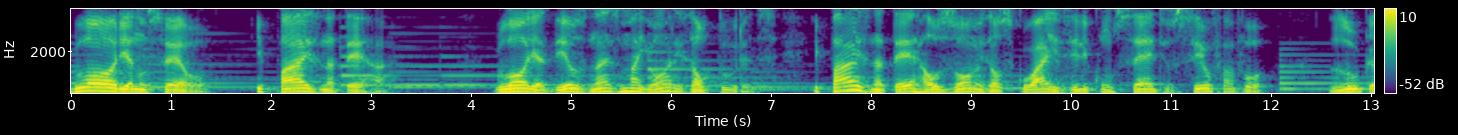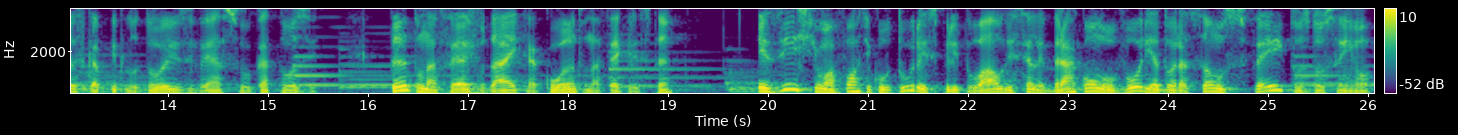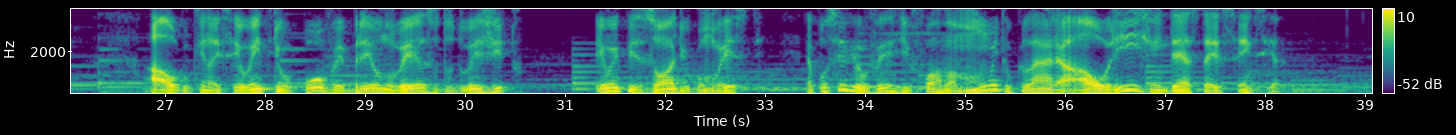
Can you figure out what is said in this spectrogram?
Glória no céu e paz na terra. Glória a Deus nas maiores alturas e paz na terra aos homens aos quais ele concede o seu favor. Lucas capítulo 2, verso 14. Tanto na fé judaica quanto na fé cristã, existe uma forte cultura espiritual de celebrar com louvor e adoração os feitos do Senhor algo que nasceu entre o povo hebreu no êxodo do Egito. Em um episódio como este, é possível ver de forma muito clara a origem desta essência.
